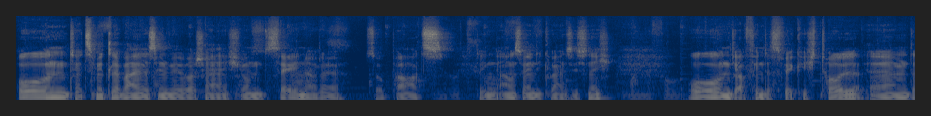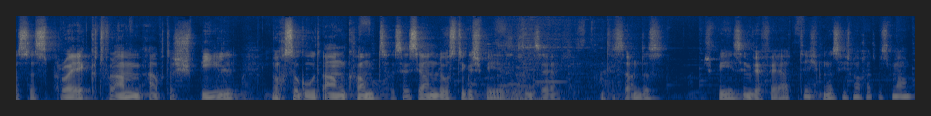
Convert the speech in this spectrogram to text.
Und jetzt mittlerweile sind wir wahrscheinlich schon zehn oder so Parts. Ding auswendig weiß ich es nicht. Und ja, finde es wirklich toll, ähm, dass das Projekt, vor allem auch das Spiel, noch so gut ankommt. Es ist ja ein lustiges Spiel, es ist ein sehr interessantes Spiel. Sind wir fertig? Muss ich noch etwas machen?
